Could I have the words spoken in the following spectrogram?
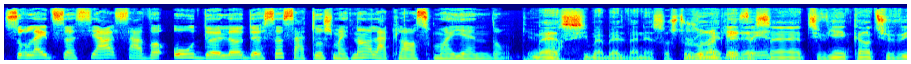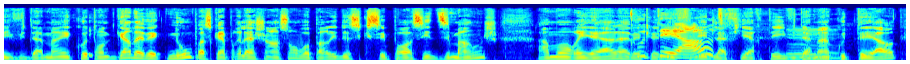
sur l'aide sociale, ça va au-delà de ça. Ça touche maintenant la classe moyenne. Donc, euh, Merci, ma belle Vanessa. C'est toujours plaisir. intéressant. Tu viens quand tu veux, évidemment. Écoute, on te garde avec nous parce qu'après la chanson, on va parler de ce qui s'est passé dimanche à Montréal avec Coup le défilé de la fierté, Mm. Coup de théâtre,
